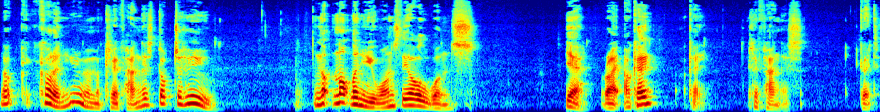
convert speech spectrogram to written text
Look, Colin, you remember cliffhangers, Doctor Who. Not not the new ones, the old ones. Yeah, right. Okay, okay. Cliffhangers. Good.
